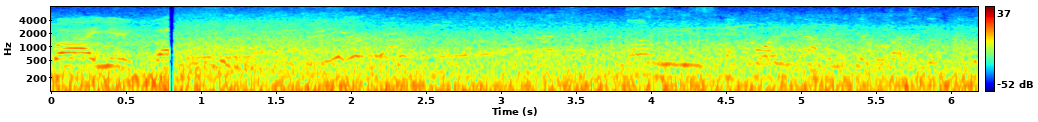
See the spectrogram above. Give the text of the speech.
Bayern. Não, e é agora.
